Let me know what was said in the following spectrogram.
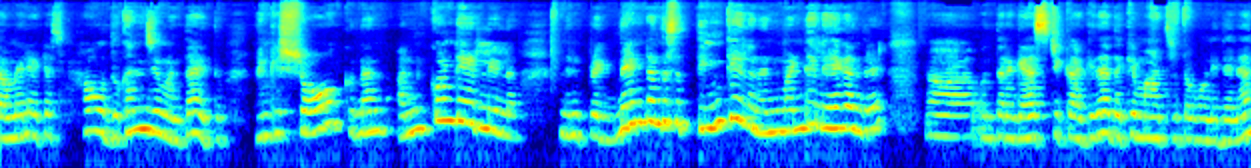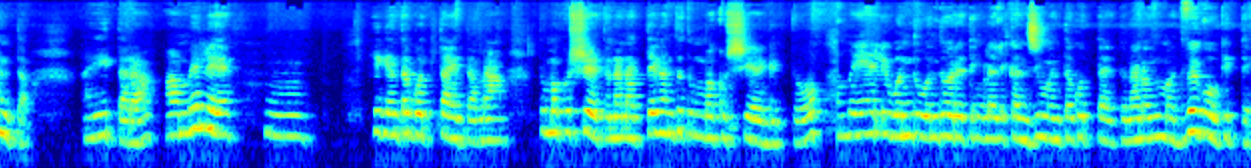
ಆಮೇಲೆ ಟೆಸ್ಟ್ ಹೌದು ಕನ್ಸ್ಯೂಮ್ ಅಂತ ಆಯಿತು. ನನಗೆ ಶಾಕ್ ನಾನು ಅಂದ್ಕೊಂಡೇ ಇರಲಿಲ್ಲ. ನಾನು ಪ್ರೆಗ್ನೆಂಟ್ ಅಂತ ಸಹ ತಿಂಕೇ ಇಲ್ಲ. ನನ್ನ ಮಂಡೇಲಿ ಹೇಗಂದರೆ ಒಂಥರ ಗ್ಯಾಸ್ಟ್ರಿಕ್ ಆಗಿದೆ, ಅದಕ್ಕೆ ಮಾತ್ರ ತೊಗೊಂಡಿದ್ದೇನೆ ಅಂತ. ಈ ಥರ ಆಮೇಲೆ ಹೀಗೆ ಅಂತ ಗೊತ್ತಾಯ್ತಲ್ಲ? ತುಂಬ ಖುಷಿ ಆಯಿತು. ನನ್ನ ಅತ್ತೆಗಂತೂ ತುಂಬ ಖುಷಿಯಾಗಿತ್ತು. ಮೇಯಲ್ಲಿ ಒಂದು, ಒಂದೂವರೆ ತಿಂಗಳಲ್ಲಿ ಕನ್ಸ್ಯೂಮ್ ಅಂತ ಗೊತ್ತಾಯಿತು. ನಾನೊಂದು ಮದುವೆಗೆ ಹೋಗಿದ್ದೆ.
